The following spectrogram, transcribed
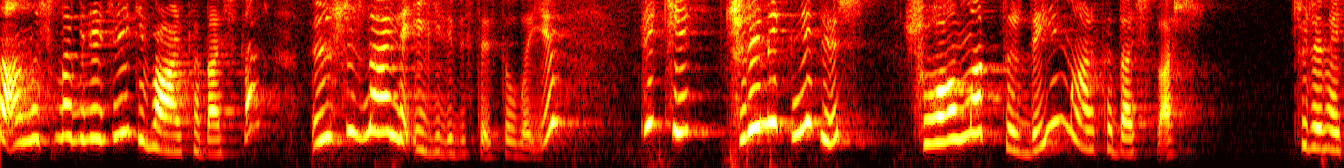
Da anlaşılabileceği gibi arkadaşlar ünsüzlerle ilgili bir ses olayı. Peki türemek nedir? Çoğalmaktır değil mi arkadaşlar? Türemek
